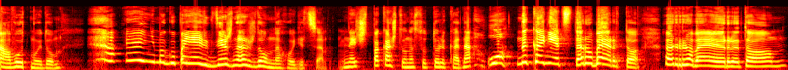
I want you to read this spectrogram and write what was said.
А, вот мой дом. Я не могу понять, где же наш дом находится. Значит, пока что у нас тут только одна... О, наконец-то, Роберто! Роберто!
